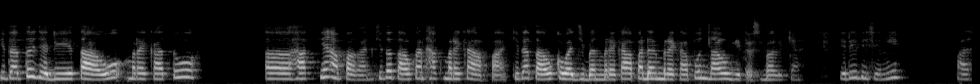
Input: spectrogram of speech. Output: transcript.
kita tuh jadi tahu mereka tuh uh, haknya apa kan? Kita tahu kan hak mereka apa, kita tahu kewajiban mereka apa dan mereka pun tahu gitu sebaliknya. Jadi di sini pas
